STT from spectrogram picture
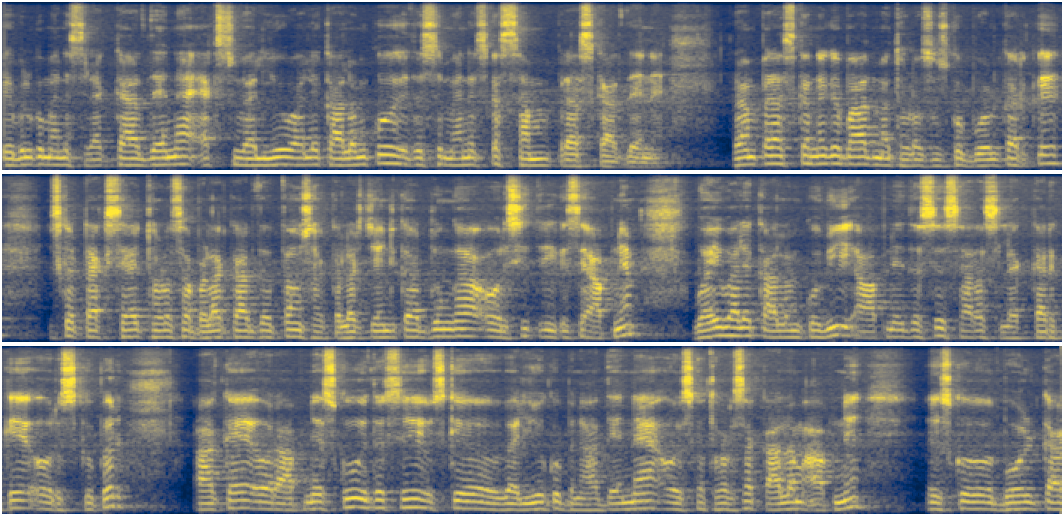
ٹیبل کو میں نے سلیکٹ کر دینا ہے ایکس ویلیو والے کالم کو، ادھر سے میں نے اس کا سم پریس کر دینا ہے۔ رم پریس کرنے کے بعد میں تھوڑا سا اس کو بولڈ کر کے اس کا ٹیکس سائز تھوڑا سا بڑا کر دیتا ہوں، اس کا کلر چینج کر دوں گا اور اسی طریقے سے آپ نے وائی والے کالم کو بھی آپ نے ادھر سے سارا سلیکٹ کر کے اور اس کے اوپر آ کے اور آپ نے اس کو ادھر سے اس کے ویلیو کو بنا دینا ہے اور اس کا تھوڑا سا کالم آپ نے اس کو بولڈ کر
